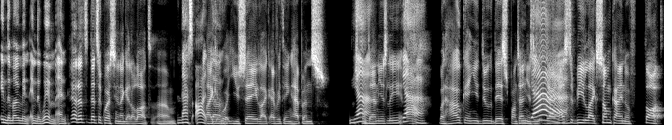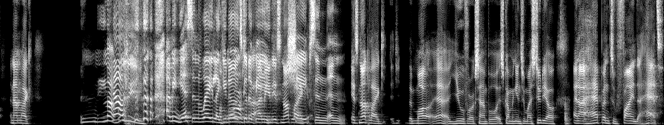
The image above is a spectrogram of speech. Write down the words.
in the moment, in the whim? And Yeah, that's that's a question I get a lot. Um, that's art. like though. what you say, like everything happens yeah. spontaneously. Yeah. But how can you do this spontaneously? There has to be like some kind of thought. And I'm like, No, really. I mean, yes, in a way, like Of you know, it's gonna be I mean, it's not like shapes and and it's not like the model. Yeah, you, for example, is coming into my studio, and I happen to find a hat.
